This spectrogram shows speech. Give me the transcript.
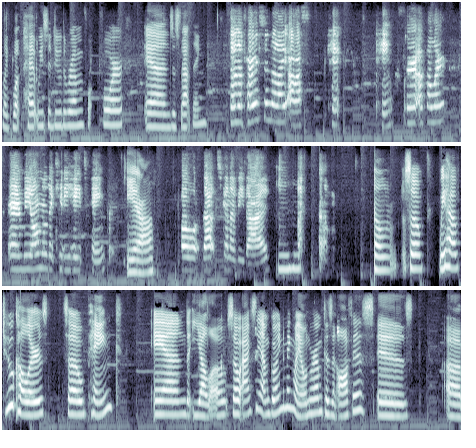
like what pet we should do the room for, for and just that thing. So the person that I asked picked pink for a color, and we all know that Kitty hates pink. Yeah. So that's gonna be bad. hmm um, so we have two colors, so pink and yellow. So actually, I'm going to make my own room because an office is uh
